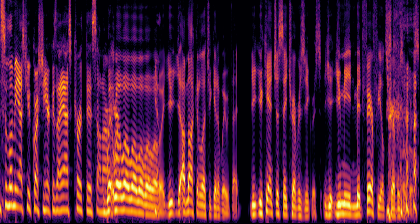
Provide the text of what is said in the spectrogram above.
so let me ask you a question here because I asked Kurt this on our. Wait, whoa, whoa, whoa, whoa, whoa, whoa! Yeah. You, I'm not going to let you get away with that. You, you can't just say Trevor Zegras. You, you mean Mid Fairfield's Trevor Zegras?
